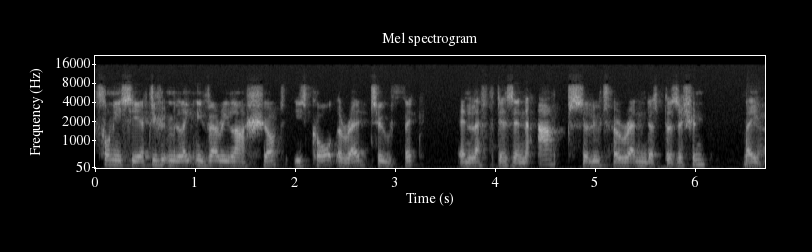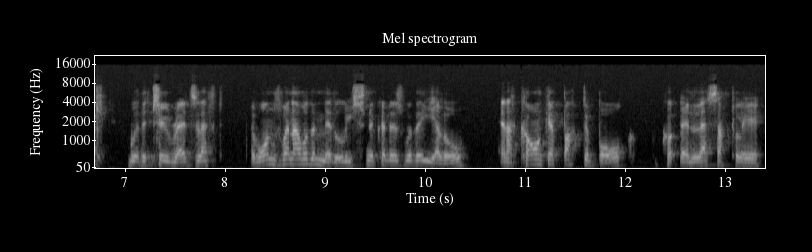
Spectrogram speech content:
funny safety shoot. Like my very last shot, he's caught the red too thick and left us in absolute horrendous position. Like Yeah. with the two reds left, the ones went out was the middle, he snookered us with a yellow, and I can't get back to balk unless I play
